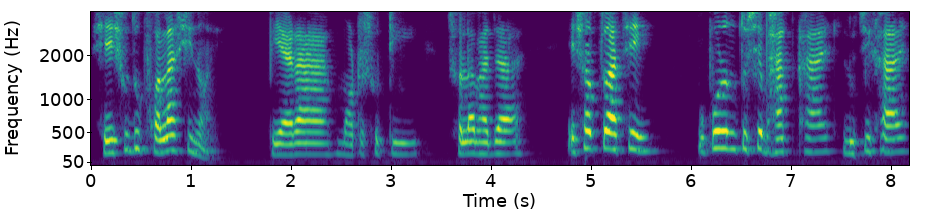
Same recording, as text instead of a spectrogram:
সে শুধু ফলাসি নয়, পেয়ারা, মটরশুঁটি, ছোলা ভাজা, এসব তো আছেই। উপরন্তু সে ভাত খায়, লুচি খায়,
